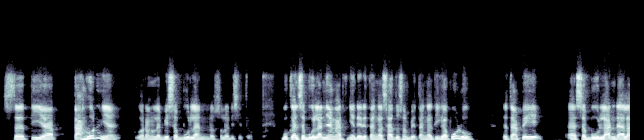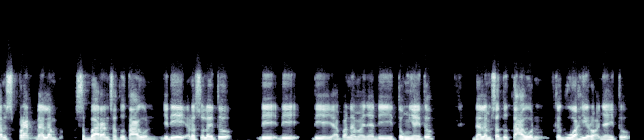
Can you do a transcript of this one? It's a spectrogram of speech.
setiap tahunnya kurang lebih sebulan Rasulullah di situ. Bukan sebulan yang artinya dari tanggal 1 sampai tanggal 30, tetapi uh, sebulan dalam spread dalam sebaran satu tahun. Jadi Rasulullah itu di di di apa namanya dihitungnya itu dalam satu tahun ke gua Hiro-nya itu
